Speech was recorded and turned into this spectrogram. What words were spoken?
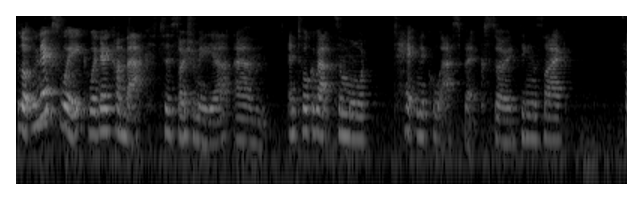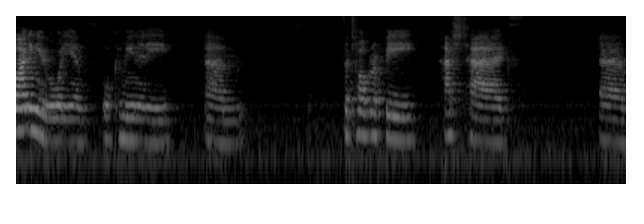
Look, next week we're going to come back to social media um, and talk about some more technical aspects. So things like finding your audience or community, um, photography, hashtags, um,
